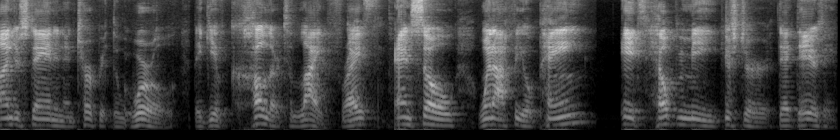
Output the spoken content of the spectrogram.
understand and interpret the world. They give color to life, right? Yes. And so when I feel pain, it's helping me register that there's a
